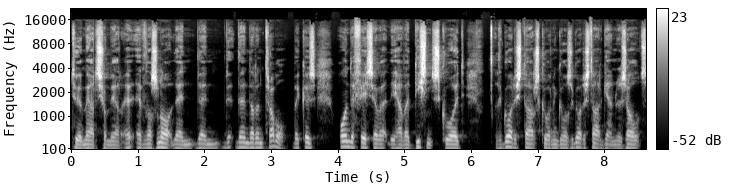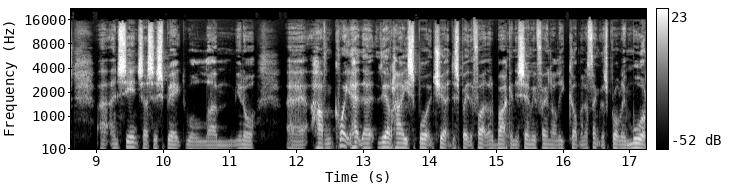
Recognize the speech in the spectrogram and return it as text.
to emerge from there. If there's not, then then then they're in trouble because on the face of it, they have a decent squad they've got to start scoring goals. They've got to start getting results. Uh, and Saints, I suspect, will um, you know uh, haven't quite hit the, their high spot yet, despite the fact they're back in the semi-final League Cup. And I think there's probably more,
